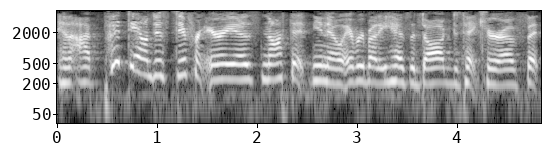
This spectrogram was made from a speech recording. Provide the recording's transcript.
and I put down just different areas, not that, you know, everybody has a dog to take care of, but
